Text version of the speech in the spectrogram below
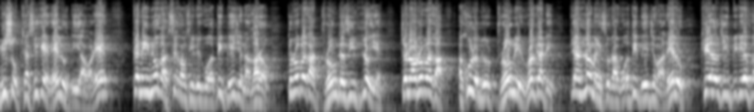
မိရှို့ဖျက်ဆီးခဲ့တယ်လို့သိရပါတယ်။ကဏီမျိုးကစစ်ကောင်စီတွေကိုအသိပေးချင်တာကတော့သူတို့ဘက်က drone တစ်စီးလွှတ်ရင်ကျွန်တော်တို့ဘက်ကအခုလိုမျိုး drone တွေ rocket တွေပြန်လွှတ်မယ်ဆိုတာကိုအသိပေးချင်ပါတယ်လို့ KLG PDF က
